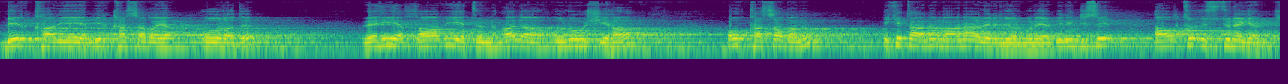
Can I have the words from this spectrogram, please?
bir kariyeye, bir kasabaya uğradı ve hiye haviyetun ala uruşiha o kasabanın iki tane mana veriliyor buraya. Birincisi altı üstüne gelmiş.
